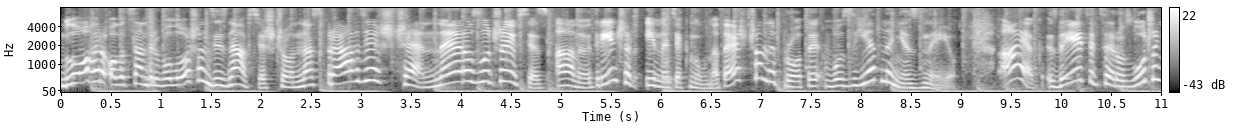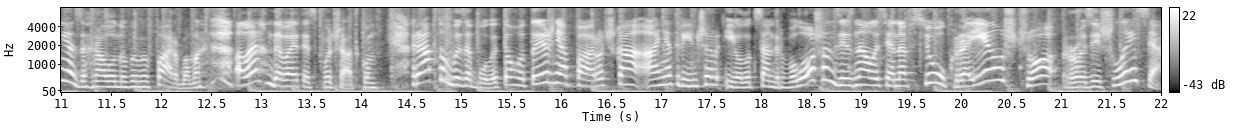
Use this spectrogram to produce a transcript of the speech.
Блогер Олександр Волошин зізнався, що насправді ще не розлучився з Аною Трінчер і натякнув на те, що не проти воз'єднання з нею. А як здається, це розлучення заграло новими фарбами. Але давайте спочатку. Раптом ви забули того тижня парочка Аня Трінчер і Олександр Волошин зізналися на всю Україну, що розійшлися.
